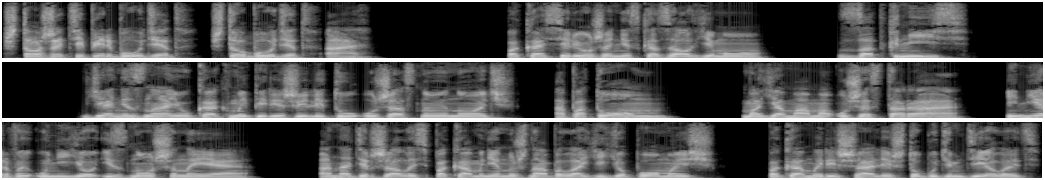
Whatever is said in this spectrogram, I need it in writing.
«Что же теперь будет? Что будет, а?» Пока Сережа не сказал ему «Заткнись!». Я не знаю, как мы пережили ту ужасную ночь. А потом... Моя мама уже стара, и нервы у нее изношенные. Она держалась, пока мне нужна была ее помощь, пока мы решали, что будем делать,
